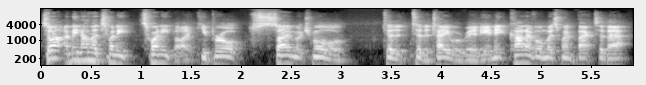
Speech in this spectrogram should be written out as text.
So I mean, on the 2020 bike, you brought so much more to the to the table, really, and it kind of almost went back to that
